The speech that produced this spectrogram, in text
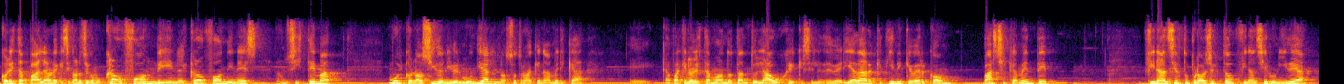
con esta palabra que se conoce como crowdfunding. El crowdfunding es un sistema muy conocido a nivel mundial. Nosotros aquí en América eh, capaz que no le estamos dando tanto el auge que se le debería dar, que tiene que ver con básicamente financiar tu proyecto, financiar una idea,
